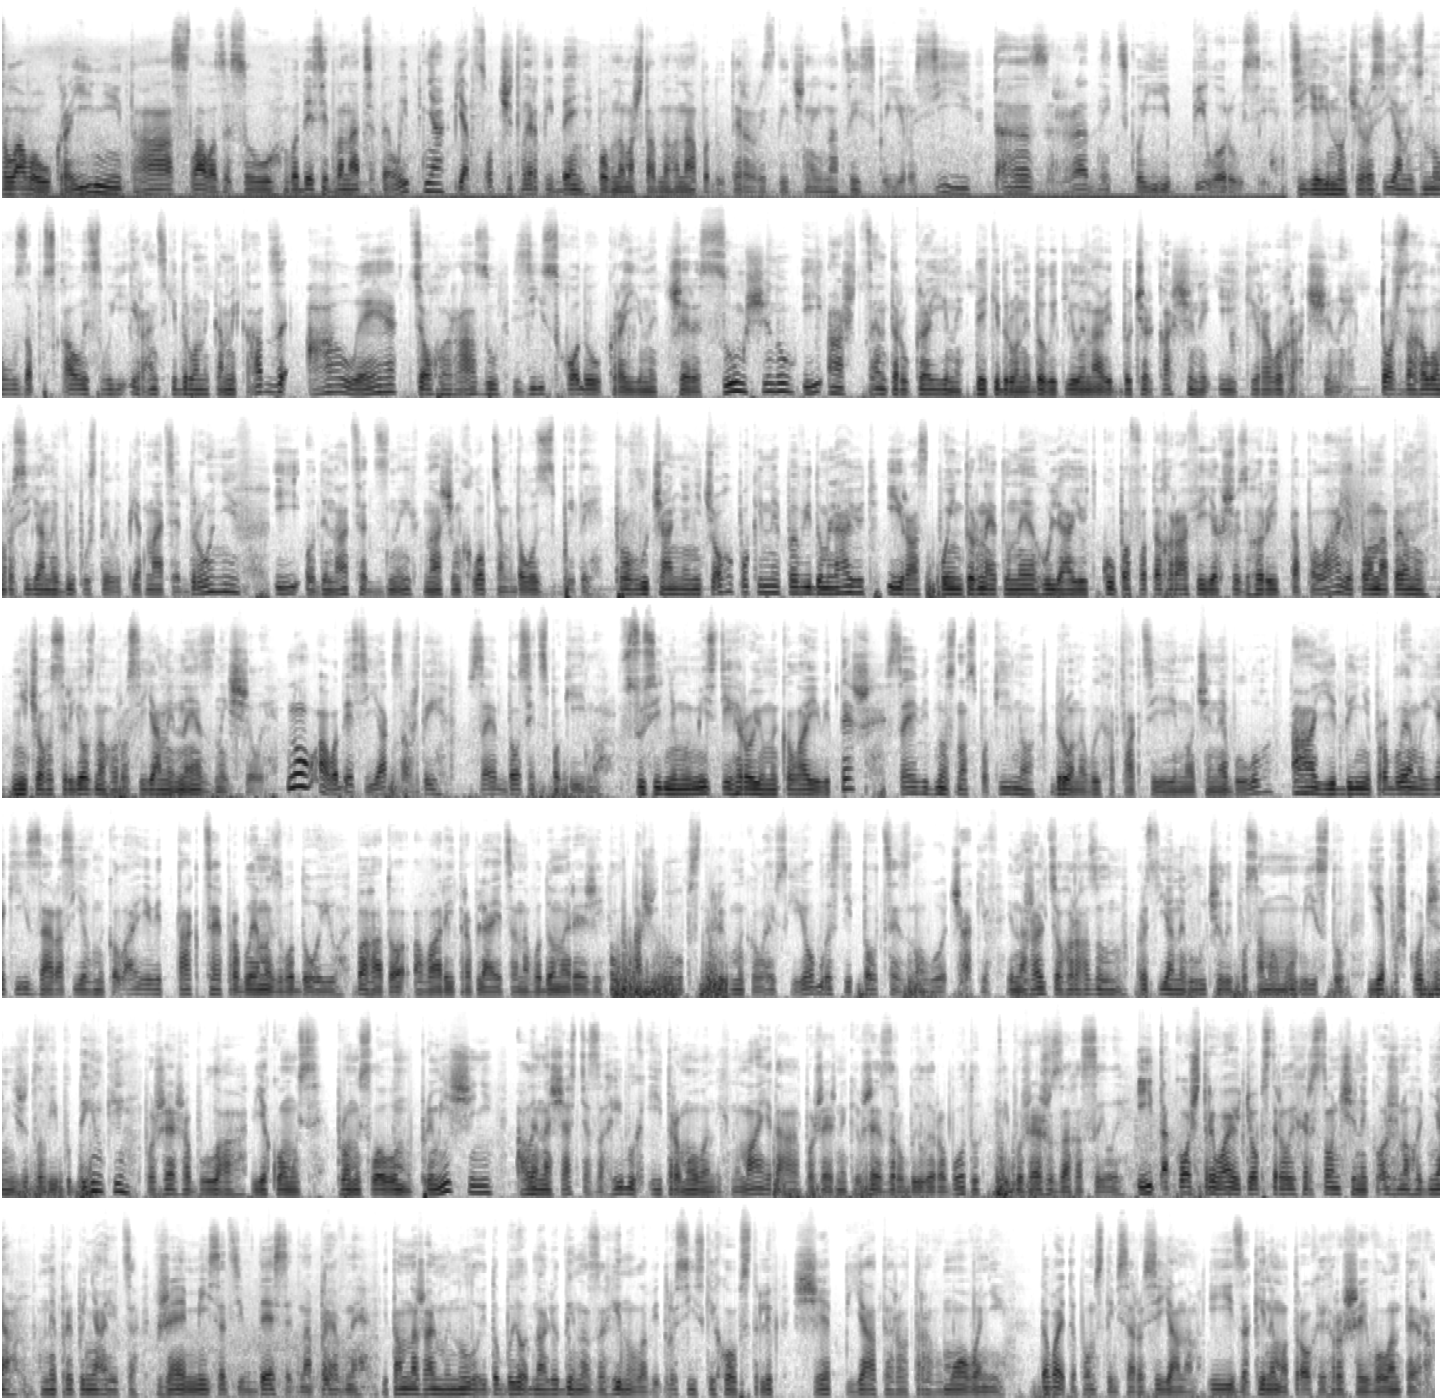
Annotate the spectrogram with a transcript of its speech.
Слава Україні та слава ЗСУ в Одесі 12 липня, 504-й день повномасштабного нападу терористичної нацистської Росії та зрадницької Білорусі. Цієї ночі росіяни знову запускали свої іранські дрони камікадзе, але цього разу зі сходу України через Сумщину і аж центр України. Деякі дрони долетіли навіть до Черкащини і Кіровоградщини. Тож загалом росіяни випустили 15 дронів, і 11 з них нашим хлопцям вдалося збити. Про влучання нічого поки не повідомляють. І раз по інтернету не гуляють купа фотографій, як щось горить та палає, то напевне нічого серйозного росіяни не знищили. Ну а в Одесі, як завжди, все досить спокійно. В сусідньому місті Герою Миколаєві теж все відносно спокійно. Дронових атак цієї ночі не було. А єдині проблеми, які зараз є в Миколаєві, так це проблеми з водою. Багато аварій трапляється на водомережі. А щодо обстрілів в Миколаївській області, то це знову Очаків. І на жаль, цього разу росіяни влучили по самому місту. Є пошкоджені житлові будинки. Пожежа була в якомусь промисловому приміщенні, але на щастя загиблих і травмованих немає. Та пожежники вже зробили роботу і пожежу загасили. І також тривають обстріли Херсонщини кожного дня. Не припиняються вже місяців 10, напевне. І там, на жаль, минулої доби одна людина загинула від російських обстрілів. Ще п'ятеро травмовані. Давайте помстимося росіянам і закинемо трохи грошей волонтерам.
